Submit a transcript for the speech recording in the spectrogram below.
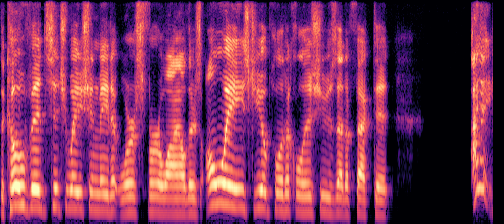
the COVID situation made it worse for a while. There's always geopolitical issues that affect it. I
